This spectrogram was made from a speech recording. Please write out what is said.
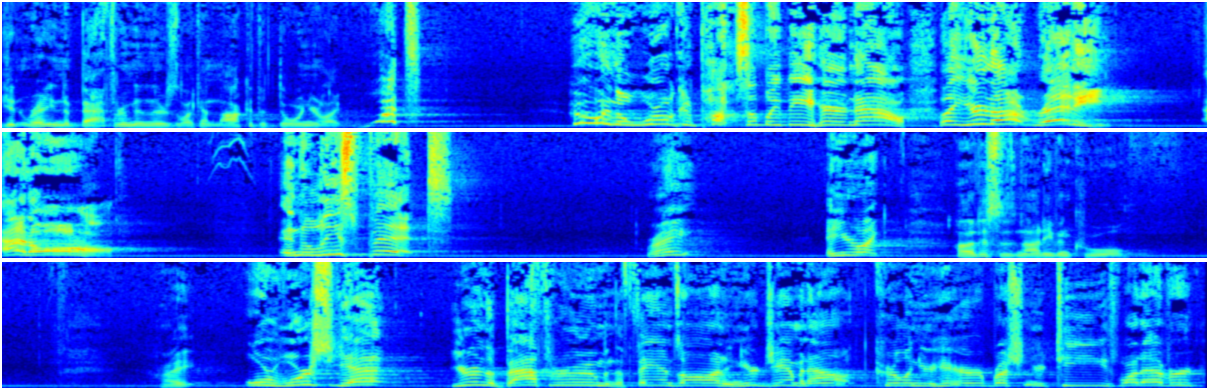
getting ready in the bathroom and there's like a knock at the door and you're like, what? Who in the world could possibly be here now? Like, you're not ready at all. In the least bit. Right? And you're like, oh, this is not even cool. Right? Or worse yet, you're in the bathroom and the fan's on and you're jamming out, curling your hair, brushing your teeth, whatever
